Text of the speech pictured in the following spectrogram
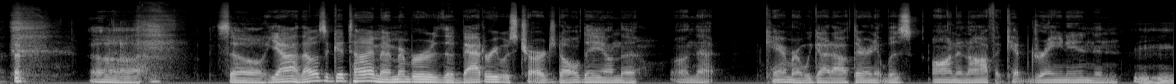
come." uh, so yeah, that was a good time. I remember the battery was charged all day on the on that camera. We got out there and it was on and off. It kept draining and mm-hmm.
